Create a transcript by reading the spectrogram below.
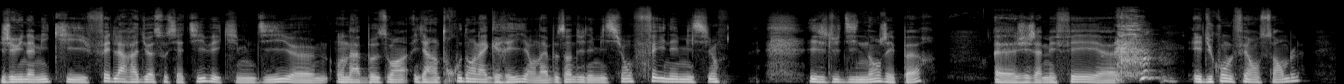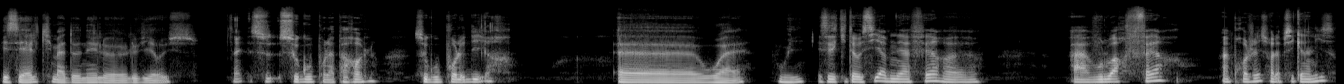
J'ai une amie qui fait de la radio associative et qui me dit euh, on a besoin, il y a un trou dans la grille, on a besoin d'une émission, fais une émission. Et je lui dis non, j'ai peur. Euh, j'ai jamais fait euh, et du coup on le fait ensemble et c'est elle qui m'a donné le, le virus. ce, ce goût pour la parole ce goût pour le dire. Euh, ouais, oui. Et c'est ce qui t'a aussi amené à faire, euh, à vouloir faire un projet sur la psychanalyse?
